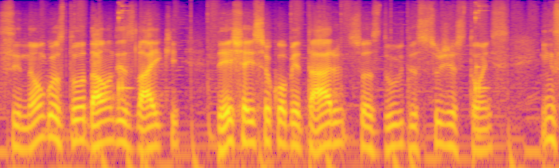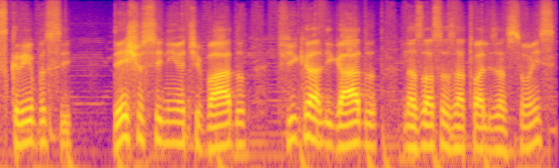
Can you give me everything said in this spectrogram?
Se não gostou, dá um dislike. Deixa aí seu comentário, suas dúvidas, sugestões inscreva-se, deixe o sininho ativado, fica ligado nas nossas atualizações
